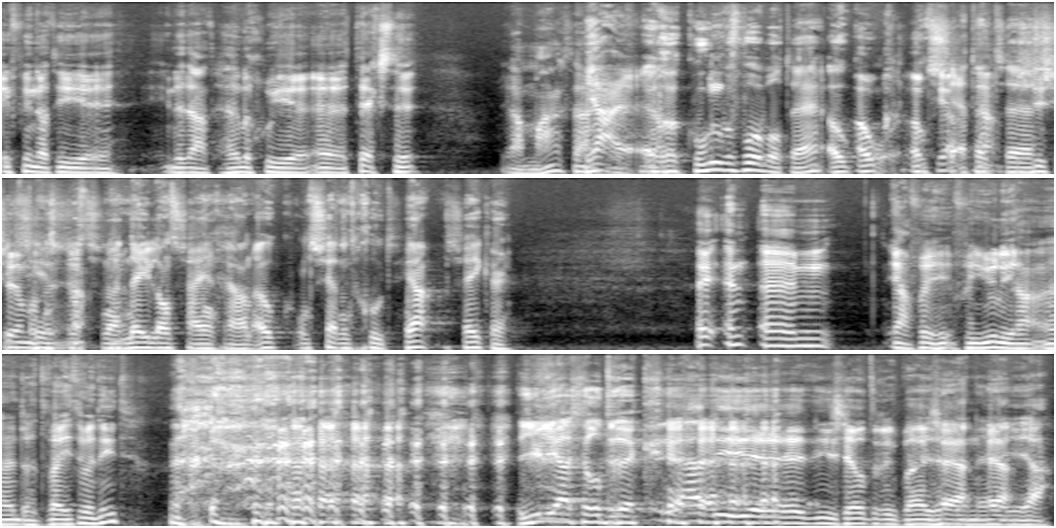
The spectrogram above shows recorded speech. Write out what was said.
ik vind dat hij inderdaad hele goede teksten ja, maakt. Ja, eigenlijk. Raccoon bijvoorbeeld. Hè? Ook, Ook, ook, ontzettend. ja, ja, precies, sinds helemaal, dat ja, ze naar ja. het Nederlands zijn gegaan. Ook ontzettend goed. Ja, zeker. Hey, en ehm, ja, voor, voor Julia, eh, dat weten we niet. Julia is heel druk. Ja, die, eh, die is heel druk bezig. Ja, en, eh, ja. ja.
